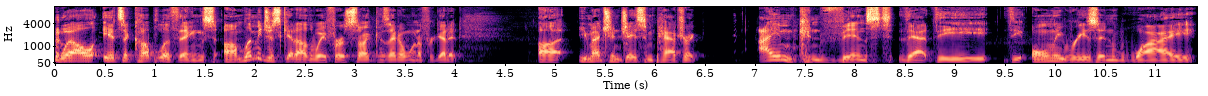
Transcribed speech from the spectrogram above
well, it's a couple of things. Um, let me just get out of the way first, so because I don't want to forget it. Uh, you mentioned Jason Patric. I am convinced that the the only reason why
